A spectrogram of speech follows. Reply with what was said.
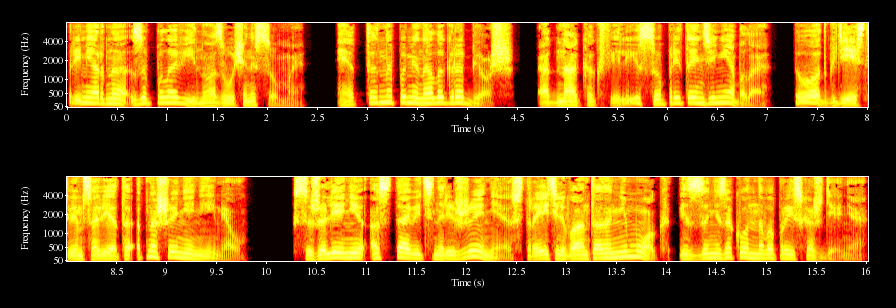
Примерно за половину озвученной суммы. Это напоминало грабеж. Однако к Фелису претензий не было. Тот к действиям совета отношения не имел. К сожалению, оставить снаряжение строитель Вантана не мог из-за незаконного происхождения.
